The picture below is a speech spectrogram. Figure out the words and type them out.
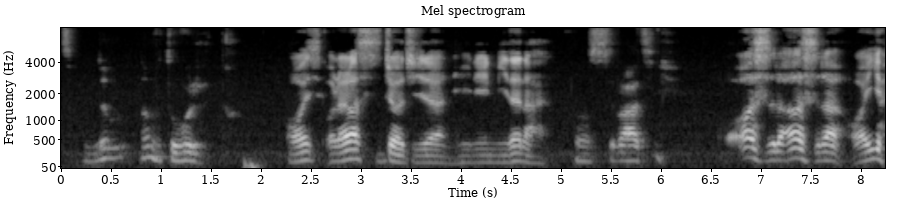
怎么那么那么多人？我我来到十九级了，你你你在哪？我十八级，我二十了，二十了，哎呀，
